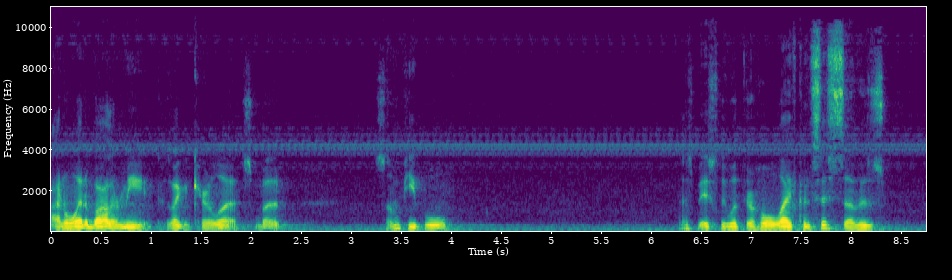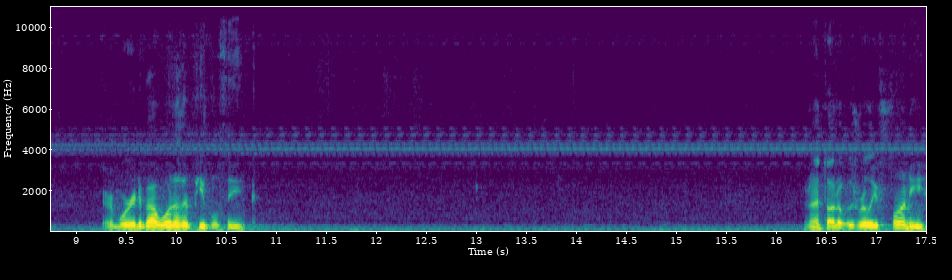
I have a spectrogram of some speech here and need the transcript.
I don't let it bother me because I could care less. But some people, that's basically what their whole life consists of is they're worried about what other people think. And I thought it was really funny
